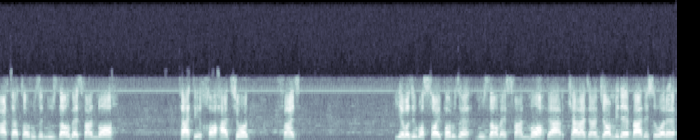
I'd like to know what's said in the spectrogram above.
ارتد تا روز 19 اسفند ماه تعطیل خواهد شد. فجر یه بازی با سایپا روز 19 اسفند ماه در کرج انجام میده. بعدش دوباره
